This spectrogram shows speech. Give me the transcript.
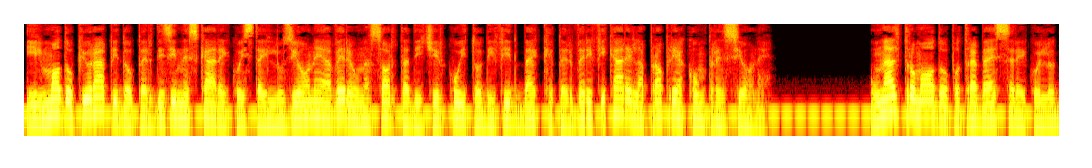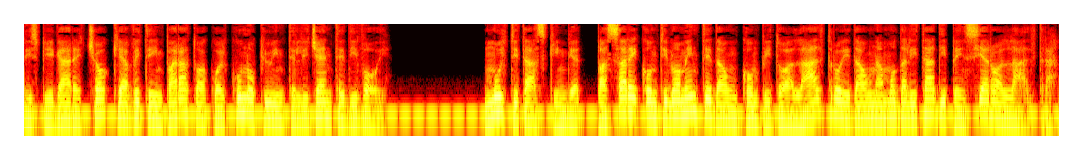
il modo più rapido per disinnescare questa illusione è avere una sorta di circuito di feedback per verificare la propria comprensione. Un altro modo potrebbe essere quello di spiegare ciò che avete imparato a qualcuno più intelligente di voi. Multitasking, passare continuamente da un compito all'altro e da una modalità di pensiero all'altra.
